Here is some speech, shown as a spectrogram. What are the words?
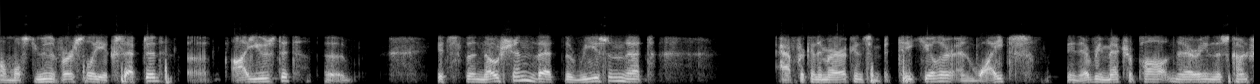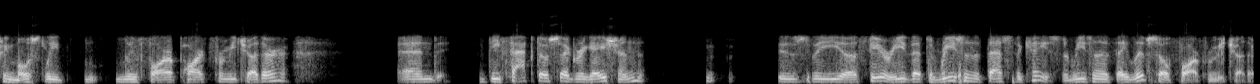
almost universally accepted. Uh, I used it. Uh, it's the notion that the reason that African Americans in particular and whites in every metropolitan area in this country mostly live far apart from each other. And de facto segregation is the uh, theory that the reason that that's the case, the reason that they live so far from each other,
